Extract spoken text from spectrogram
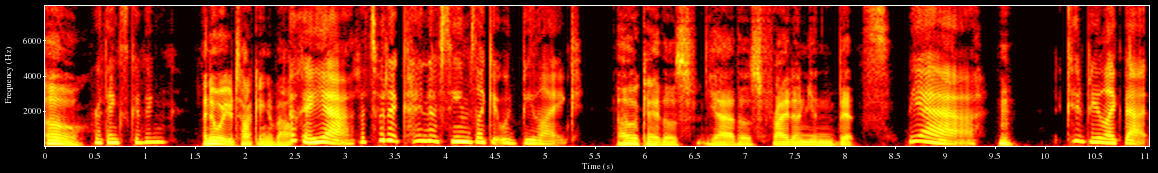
Oh, for Thanksgiving? I know what you're talking about. Okay, yeah, that's what it kind of seems like it would be like. Okay, those, yeah, those fried onion bits. Yeah. Hmm. It could be like that.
